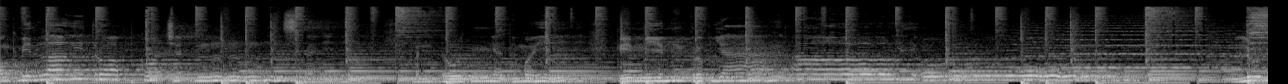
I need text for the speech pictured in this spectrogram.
បងគ្មានឡើយទ្របក៏ចិត្តស្រីមិនដូចអ្នកថ្មី គេមានគ្រប់យ៉ាងអើយអូលួន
